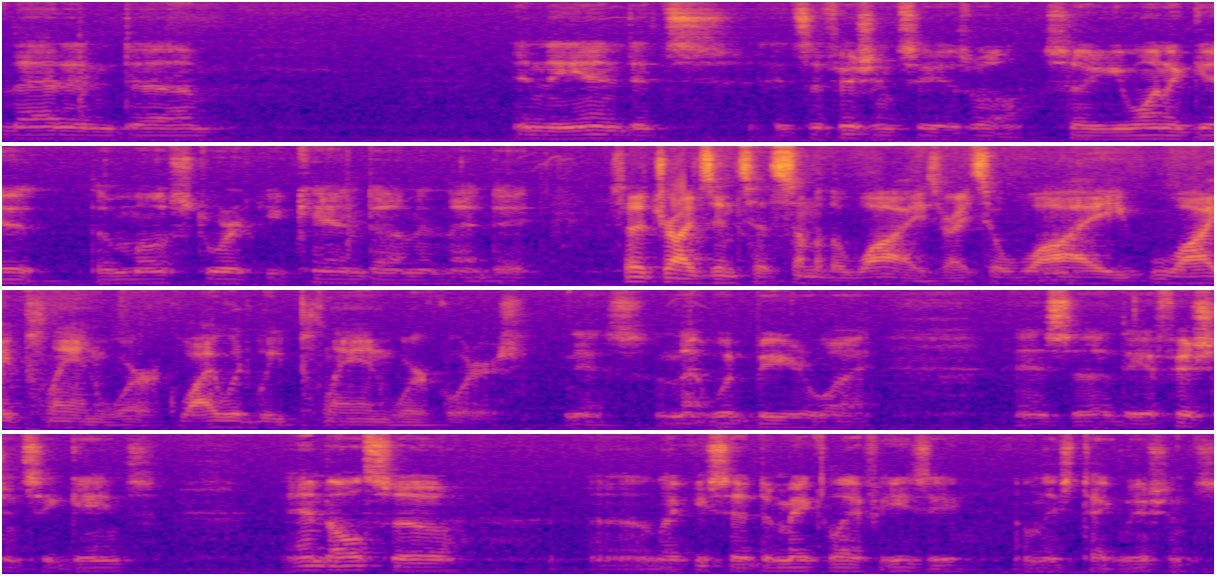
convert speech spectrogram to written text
That and um, in the end, it's it's efficiency as well. So you want to get the most work you can done in that day. So it drives into some of the whys, right? So why why plan work? Why would we plan work orders? Yes, and that would be your why, is uh, the efficiency gains, and also, uh, like you said, to make life easy on these technicians.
